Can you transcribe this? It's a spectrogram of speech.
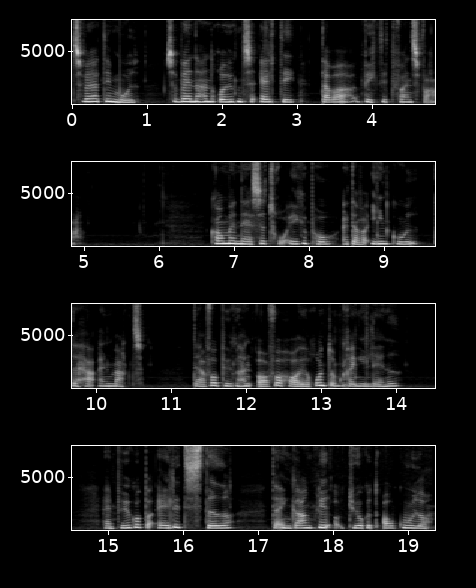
Tværtimod, så vender han ryggen til alt det, der var vigtigt for hans far. Kong Manasse tror ikke på, at der var en Gud, der har en magt. Derfor bygger han offerhøje rundt omkring i landet. Han bygger på alle de steder, der engang blev dyrket afguder.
